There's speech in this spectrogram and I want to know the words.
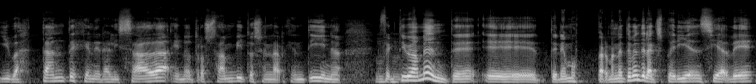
y bastante generalizada en otros ámbitos en la Argentina. Efectivamente, eh, tenemos permanentemente la experiencia de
